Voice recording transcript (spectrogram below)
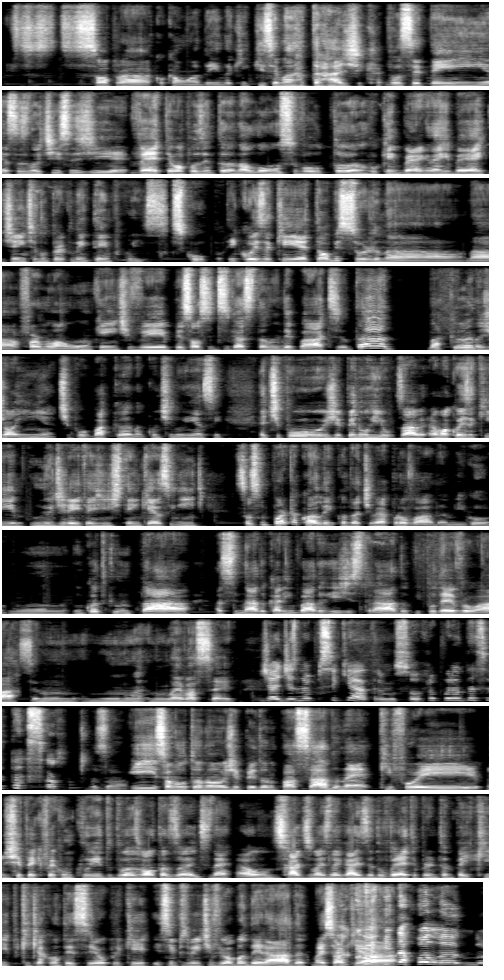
só pra colocar um adendo aqui, que semana trágica. Você tem essas notícias de Vettel aposentando, Alonso voltando, Huckenberg na RBR. Gente, eu não perco nem tempo com isso. Desculpa. Tem coisa que é tão absurdo na, na Fórmula 1 que a gente vê pessoal se desgastando em debates. Tá, bacana, joinha. Tipo, bacana, continuem assim. É tipo GP no Rio, sabe? É uma coisa que no direito a gente tem que é o seguinte: só se importa com a lei quando ela estiver aprovada, amigo. Não, enquanto que não tá assinado, carimbado, registrado e puder voar, você não, não, não leva a sério. Já diz meu psiquiatra, não sofra por antecipação. Exato. E só voltando ao GP do ano passado, né? Que foi um GP que foi concluído duas voltas antes, né? É um dos rádios mais legais é do Vettel, perguntando pra equipe o que, que aconteceu, porque ele simplesmente viu a bandeirada, mas só que a. Corrida rolando.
